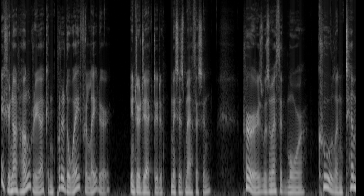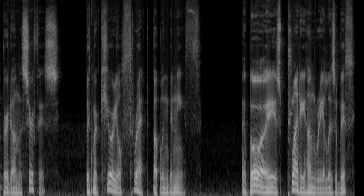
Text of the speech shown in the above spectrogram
If you're not hungry, I can put it away for later, interjected Mrs. Matheson. Hers was a method more cool and tempered on the surface, with mercurial threat bubbling beneath. The boy is plenty hungry, Elizabeth,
